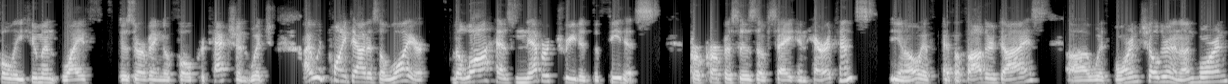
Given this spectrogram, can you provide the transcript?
fully human life deserving of full protection, which I would point out as a lawyer, the law has never treated the fetus for purposes of, say, inheritance. You know, if, if a father dies uh, with born children and unborn,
